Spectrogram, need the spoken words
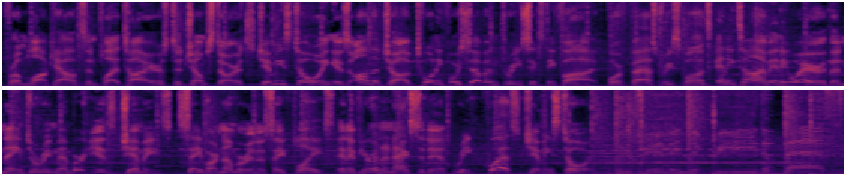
From lockouts and flat tires to jump starts, Jimmy's Towing is on the job 24 7, 365. For fast response anytime, anywhere, the name to remember is Jimmy's. Save our number in a safe place, and if you're in an accident, request Jimmy's Towing. Driven to be the best.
